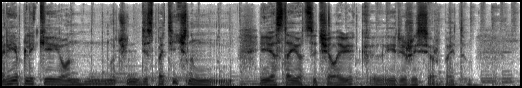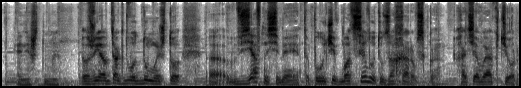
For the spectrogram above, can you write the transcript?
реплики. Он очень деспотичным и остается человек и режиссер, поэтому конечно, мы... Потому что я так вот думаю, что э, взяв на себя это, получив бациллу эту Захаровскую, хотя вы актер,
